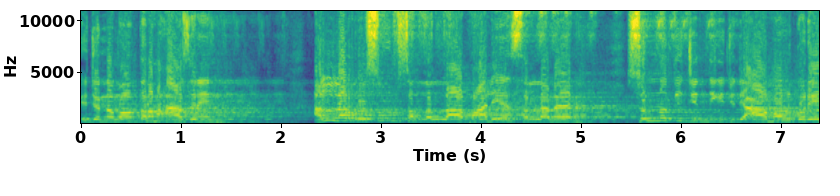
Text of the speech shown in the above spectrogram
এজন্য মহতরম হাজরিন আল্লাহর রসুল সাল্লাহ সাল্লামের সুন্নতি জিন্দিগি যদি আমল করে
